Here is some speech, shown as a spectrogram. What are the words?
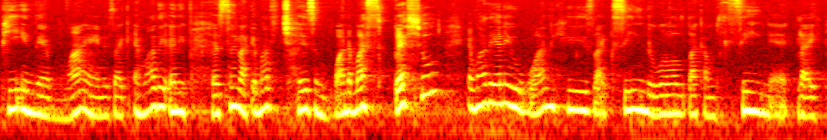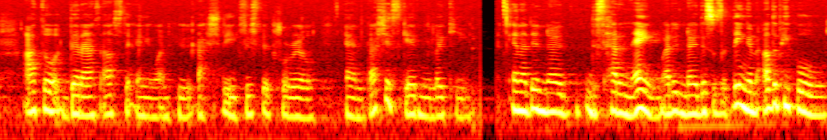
be in their mind. It's like, am I the only person? Like, am I the chosen one? Am I special? Am I the only one who's like seeing the world like I'm seeing it? Like I thought that I was the only one who actually existed for real, and that just scared me, lowkey. And I didn't know this had a name. I didn't know this was a thing, and other people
